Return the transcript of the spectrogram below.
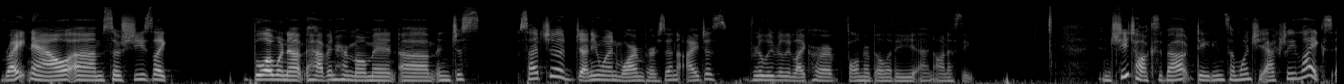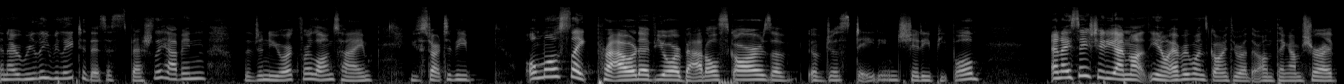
right now. Um, so, she's like blowing up, having her moment, um, and just such a genuine, warm person. I just really, really like her vulnerability and honesty. And she talks about dating someone she actually likes. And I really relate to this, especially having lived in New York for a long time. You start to be almost like proud of your battle scars of, of just dating shitty people. And I say shitty, I'm not, you know, everyone's going through their own thing. I'm sure I've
